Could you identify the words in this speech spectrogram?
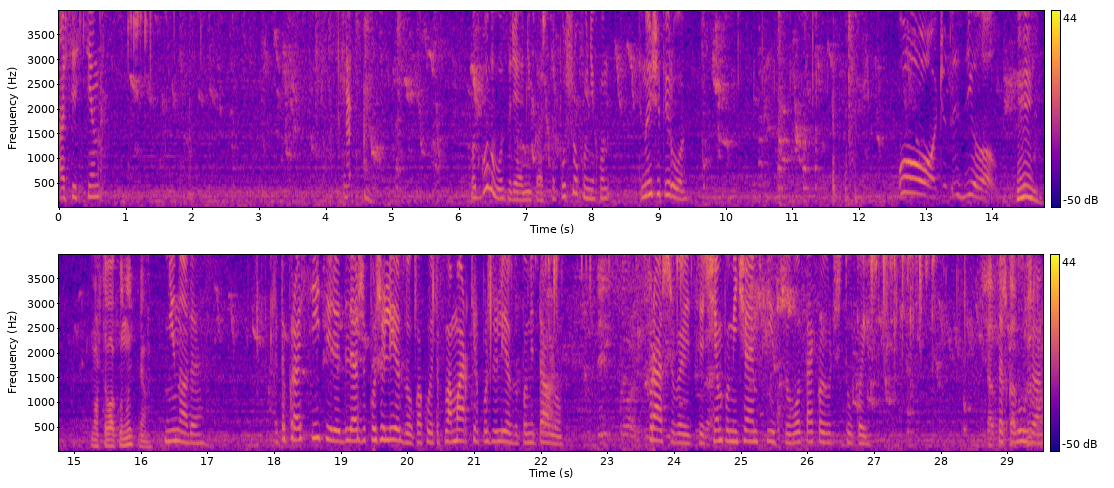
Ассистент. Вот голову зря, мне кажется. Пушок у них, он... Ну, еще перо. О, что ты сделал? Может его окунуть прям? Не надо. Это красители для же по железу какой-то, фломаркер по железу, по металлу. Здесь 40. Спрашиваете, чем помечаем птицу? Вот такой вот штукой. Сейчас Сашка, лужа.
